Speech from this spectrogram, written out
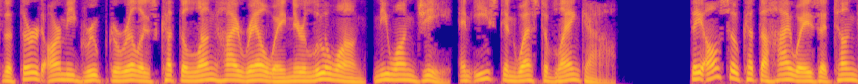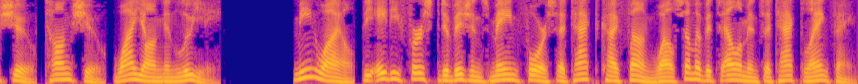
the 3rd Army Group guerrillas cut the Lung Hai Railway near Luowang, Niwangji, and east and west of Langkao. They also cut the highways at Tongshu, Tongshu, Huaiyang and Luyi. Meanwhile, the 81st Division's main force attacked Kaifeng while some of its elements attacked Langfang.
